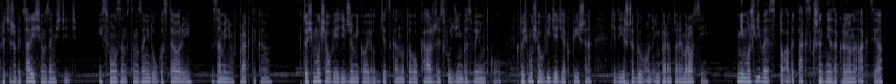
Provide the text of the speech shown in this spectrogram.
przecież obiecali się zemścić i swą zemstę za niedługo z teorii zamienią w praktykę. Ktoś musiał wiedzieć, że Mikołaj od dziecka notował każdy swój dzień bez wyjątku. Ktoś musiał widzieć, jak pisze, kiedy jeszcze był on imperatorem Rosji. Niemożliwe jest to, aby tak skrzętnie zakrojona akcja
